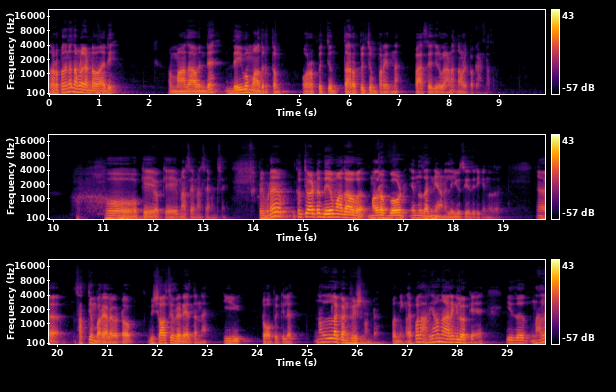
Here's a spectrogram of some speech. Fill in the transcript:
അതോടൊപ്പം തന്നെ നമ്മൾ കണ്ട മാതിരി മാതാവിന്റെ ദൈവമാതൃത്വം ഉറപ്പിച്ചും തറപ്പിച്ചും പറയുന്ന പാസേജുകളാണ് നമ്മളിപ്പോൾ കണ്ടത്. ഓ ഓക്കെ ഓക്കെ. മനസ്സിലായി മനസ്സിലായി മനസ്സിലായി. അപ്പോൾ ഇവിടെ കൃത്യമായിട്ട് ദൈവമാതാവ് മദർ ഓഫ് ഗോഡ് എന്ന് തന്നെയാണല്ലേ യൂസ് ചെയ്തിരിക്കുന്നത്. സത്യം പറയാലോ കേട്ടോ. വിശ്വാസികളുടെ ഇടയിൽ തന്നെ ഈ ടോപ്പിക്കിൽ നല്ല കൺഫ്യൂഷനുണ്ട്. ഇപ്പം നിങ്ങളെപ്പോലെ അറിയാവുന്ന ആരെങ്കിലുമൊക്കെ ഇത് നല്ല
